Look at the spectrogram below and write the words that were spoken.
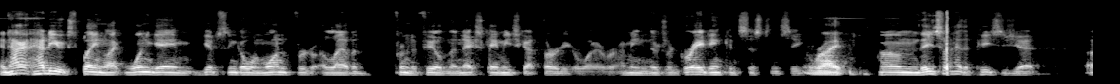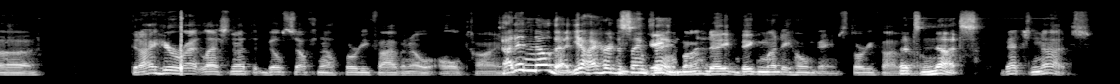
And how how do you explain like one game Gibson going one for eleven from the field, and the next game he's got 30 or whatever. I mean, there's a great inconsistency. Right. Um, they just don't have the pieces yet. Uh, did I hear right last night that Bill Self's now 35 and 0 all time? I didn't know that. Yeah, I heard the same big thing. Monday, big Monday home games, 35. That's nuts. That's nuts.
